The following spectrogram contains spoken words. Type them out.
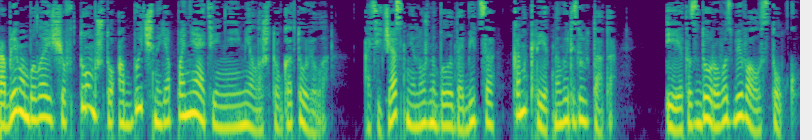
Проблема была еще в том, что обычно я понятия не имела, что готовила, а сейчас мне нужно было добиться конкретного результата, и это здорово сбивало с толку.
